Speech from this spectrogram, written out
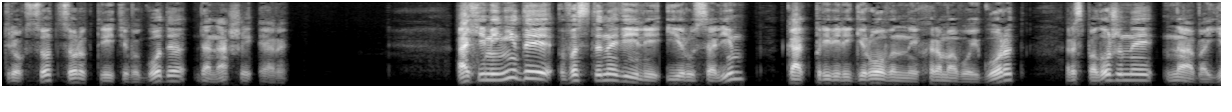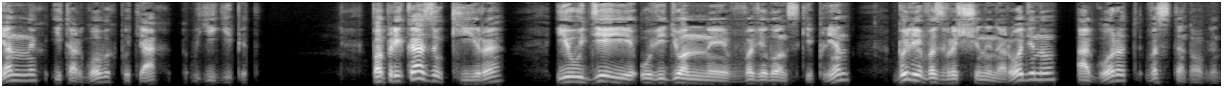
343 года до нашей эры. Ахимениды восстановили Иерусалим как привилегированный храмовой город, расположенный на военных и торговых путях в Египет. По приказу Кира, иудеи, уведенные в Вавилонский плен, были возвращены на родину, а город восстановлен.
